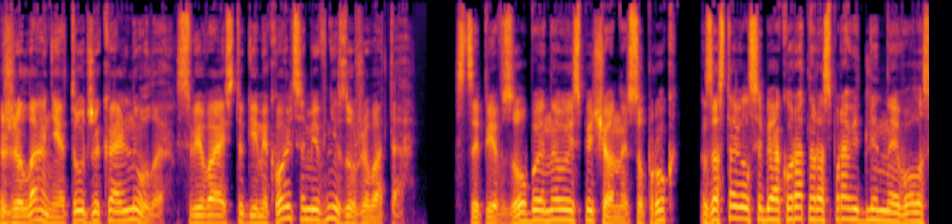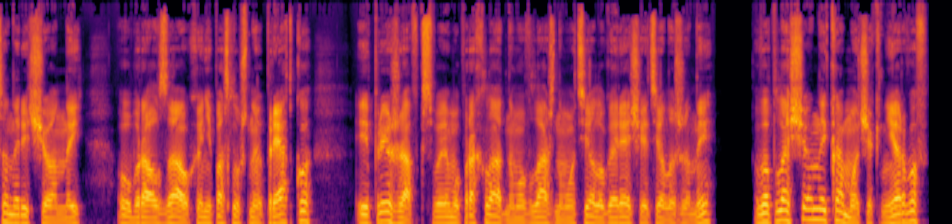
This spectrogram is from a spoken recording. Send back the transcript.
Желание тут же кольнуло, свиваясь тугими кольцами внизу живота. Сцепив зубы, новоиспеченный супруг заставил себя аккуратно расправить длинные волосы нареченной, убрал за ухо непослушную прядку и, прижав к своему прохладному влажному телу горячее тело жены, воплощенный комочек нервов,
